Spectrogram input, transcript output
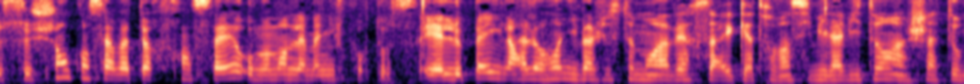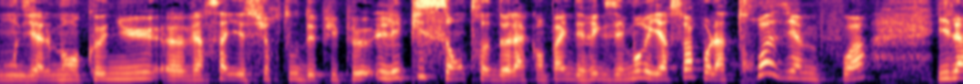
ce champ conservateur français au moment de la manif pour tous. Et elle le paye là. Alors, on y va justement à Versailles, 86 000 habitants, un château mondialement connu. Euh, Versailles est surtout depuis peu l'épicentre de la campagne d'Éric Zemmour. Hier soir, pour la troisième fois, il a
